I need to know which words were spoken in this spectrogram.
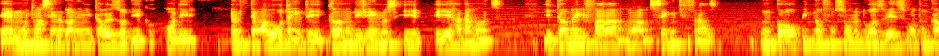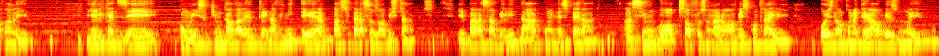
é, muito uma cena do anime Cavaleiro Zodíaco, onde tem uma luta entre Cano de Gêmeos e, e Radamantes. E Cano ele fala uma seguinte frase: um golpe não funciona duas vezes contra um cavaleiro. E ele quer dizer com isso que um cavaleiro treina a vida inteira para superar seus obstáculos e para saber lidar com o inesperado. Assim, um golpe só funcionará uma vez contra ele, pois não cometerá o mesmo erro.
